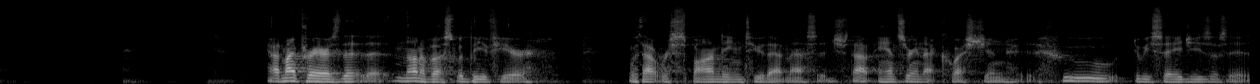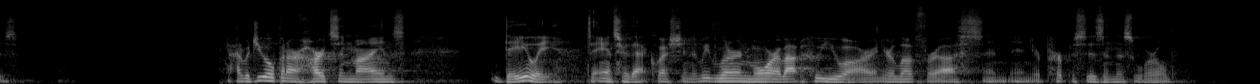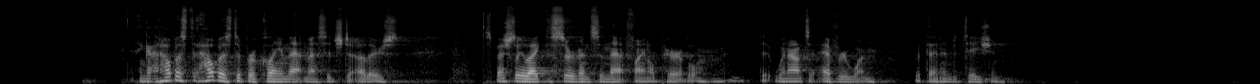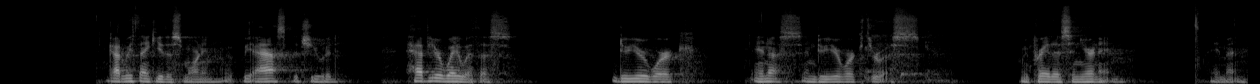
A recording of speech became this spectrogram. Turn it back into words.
God, my prayer is that, that none of us would leave here without responding to that message, without answering that question who do we say Jesus is? God, would you open our hearts and minds daily to answer that question? That we learn more about who you are and your love for us and, and your purposes in this world. And God, help us to help us to proclaim that message to others, especially like the servants in that final parable that went out to everyone with that invitation. God, we thank you this morning. We ask that you would have your way with us, do your work in us, and do your work through us. We pray this in your name. Amen.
